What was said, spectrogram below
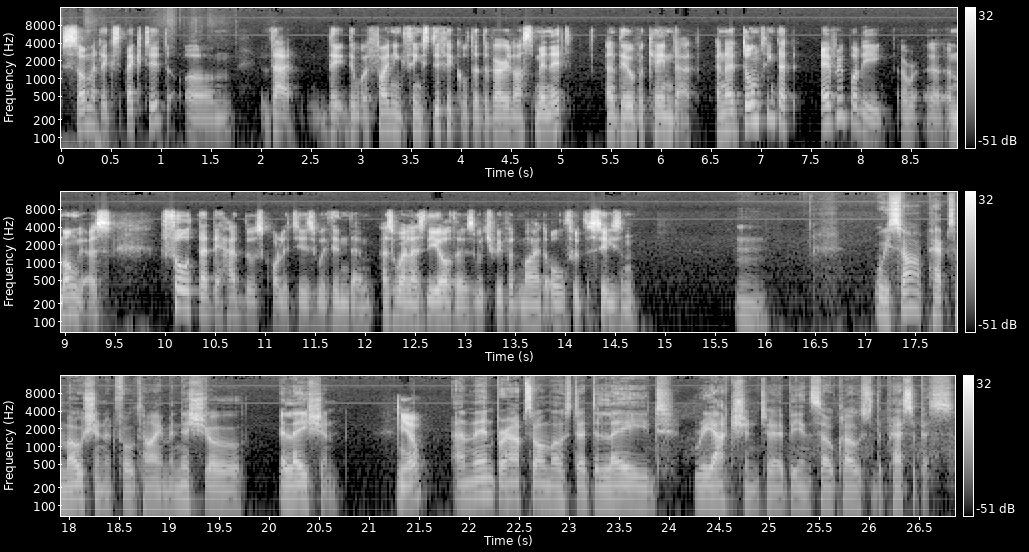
some had expected. Um, that they, they were finding things difficult at the very last minute and they overcame that. And I don't think that everybody uh, among us thought that they had those qualities within them as well as the others, which we've admired all through the season. Mm. We saw Pep's emotion at full time, initial elation. Yeah. And then perhaps almost a delayed reaction to being so close to the precipice.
